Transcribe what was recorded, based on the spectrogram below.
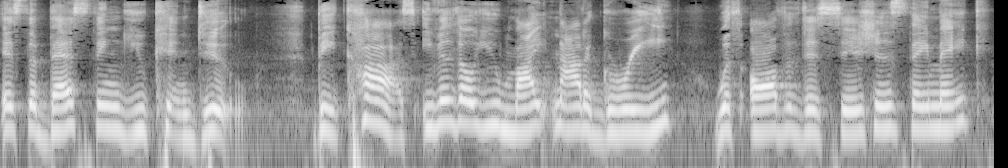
is the best thing you can do because even though you might not agree with all the decisions they make,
